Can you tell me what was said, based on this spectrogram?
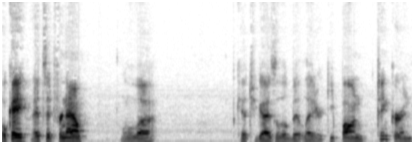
Okay, that's it for now. We'll uh, catch you guys a little bit later. Keep on tinkering.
